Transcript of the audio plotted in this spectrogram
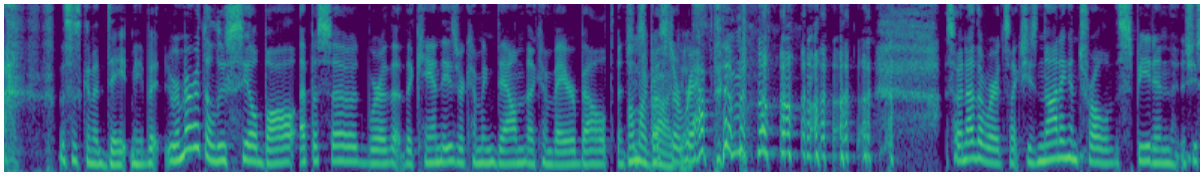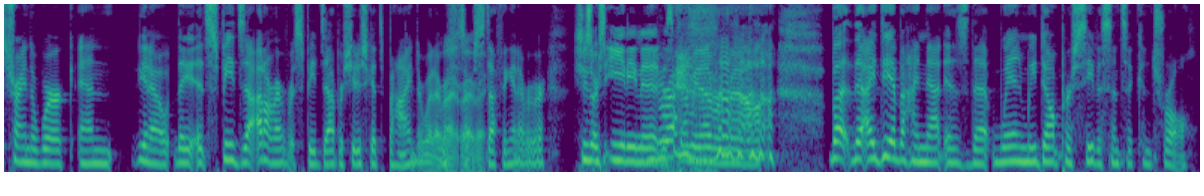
this is going to date me, but remember the Lucille Ball episode where the, the candies are coming down the conveyor belt and Oh she's my supposed God, to yes. wrap them? so in other words, like she's not in control of the speed and she's trying to work and you know, they it speeds up. I don't remember if it speeds up or she just gets behind or whatever. Right, she starts right, right. stuffing it everywhere. She starts eating it, it's Right. coming out of her mouth. But the idea behind that is that when we don't perceive a sense of control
